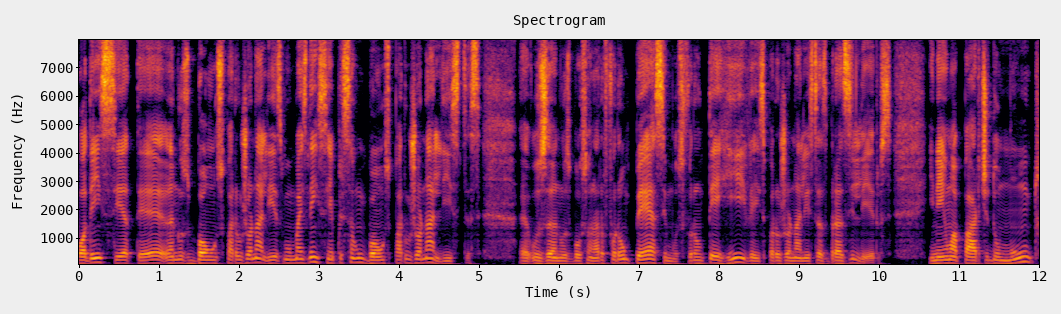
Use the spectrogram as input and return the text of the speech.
podem ser até anos bons para o jornalismo, mas nem sempre são bons para os jornalistas. Eh, os anos Bolsonaro foram péssimos, foram terríveis para os jornalistas brasileiros. Em nenhuma parte do mundo,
